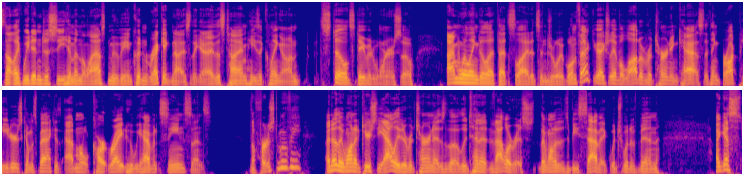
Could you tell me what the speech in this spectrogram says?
It's not like we didn't just see him in the last movie and couldn't recognize the guy. This time he's a Klingon. Still, it's David Warner, so I'm willing to let that slide. It's enjoyable. In fact, you actually have a lot of returning cast. I think Brock Peters comes back as Admiral Cartwright, who we haven't seen since the first movie. I know they wanted Kirstie Alley to return as the Lieutenant Valeris. They wanted it to be Saavik, which would have been, I guess,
